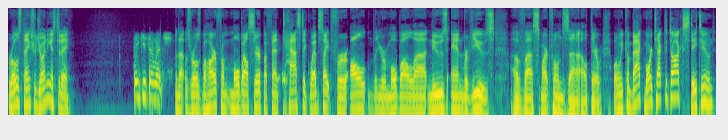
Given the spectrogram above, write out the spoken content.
Rose, thanks for joining us today. Thank you so much. That was Rose Behar from Mobile Syrup, a fantastic website for all the, your mobile uh, news and reviews of uh, smartphones uh, out there. When we come back, more tech to talk. Stay tuned.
